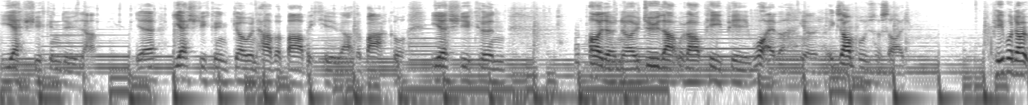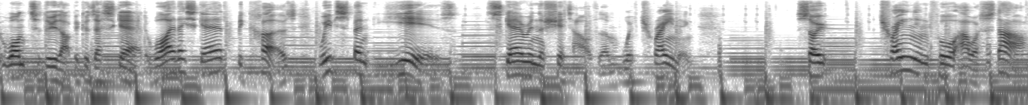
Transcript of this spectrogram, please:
yes, you can do that yeah, yes, you can go and have a barbecue out the back, or yes, you can, I don't know, do that without PPE, whatever, you know, examples aside. People don't want to do that because they're scared. Why are they scared? Because we've spent years scaring the shit out of them with training. So training for our staff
